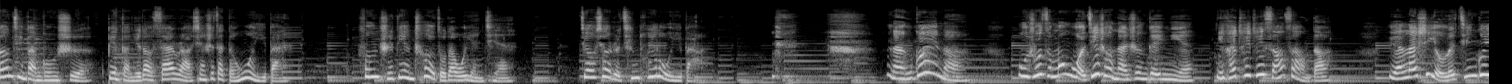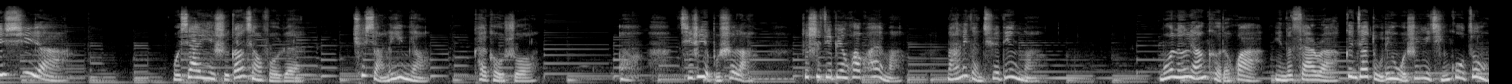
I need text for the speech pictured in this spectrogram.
刚进办公室，便感觉到 Sarah 像是在等我一般，风驰电掣走到我眼前，娇笑着轻推了我一把。难怪呢，我说怎么我介绍男生给你，你还推推搡搡的，原来是有了金龟婿啊！我下意识刚想否认，却想了一秒，开口说：“哦，其实也不是啦，这世界变化快嘛，哪里敢确定呢？”模棱两可的话引得 Sarah 更加笃定我是欲擒故纵。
